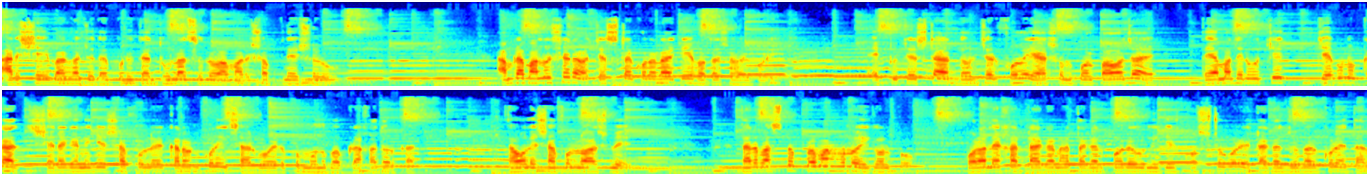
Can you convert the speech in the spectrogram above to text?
আর সেই ভাঙ্গা জুতার পরিতার ধুলা ছিল আমার স্বপ্নের শুরু। আমরা মানুষেরা চেষ্টা করার আগেই হতাশা হয়ে পড়ি। একটু চেষ্টা আর ধৈর্যের ফলে আসল ফল পাওয়া যায়, তাই আমাদের উচিত যে কোনো কাজ সেটাকে নিজের সাফল্যের কারণ করেই ছাড়বো এরকম মনোভাব রাখা দরকার। তাহলে সাফল্য আসবে। তার বাস্তব প্রমাণ হলো এই গল্প। পড়ালেখার টাকা না থাকার পরেও নিজের কষ্ট করে টাকা জোগাড় করে তার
